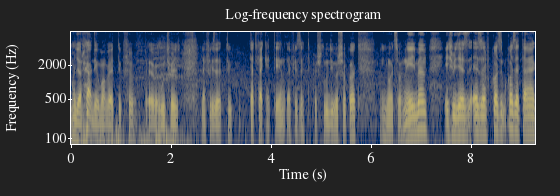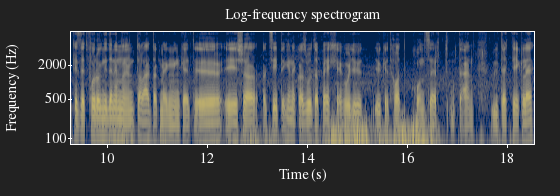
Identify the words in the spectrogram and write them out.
Magyar Rádióban vettük föl, úgyhogy lefizettük tehát feketén lefizettük a stúdiósokat, még 84-ben, és ugye ez, ez a kazettán elkezdett forogni, de nem nagyon találtak meg minket, és a, a CPG-nek az volt a pehe, hogy ő, őket hat koncert után ültették le,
